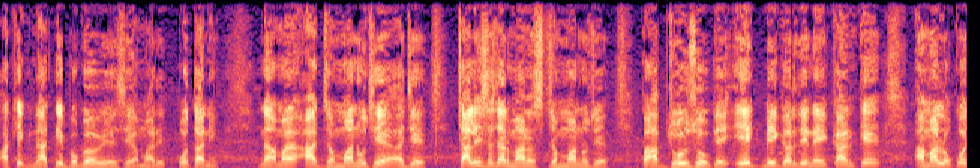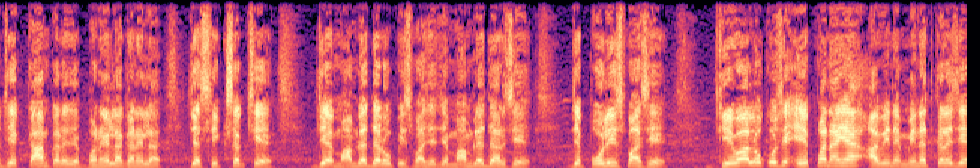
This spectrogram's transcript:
આખી જ્ઞાતિ ભોગવે છે અમારી, પોતાની. ને અમારે આ જમવાનું છે, આજે ચાલીસ હજાર માણસ જમવાનું છે. પણ આપ જોશો કે એક બી ગરદી નહીં, કારણ કે આમાં લોકો જે કામ કરે છે, ભણેલા ગણેલા, જે શિક્ષક છે, જે મામલેદાર ઓફિસમાં છે, જે મામલેદાર છે, જે પોલીસમાં છે જેવા લોકો છે એ પણ અહીંયા આવીને મહેનત કરે છે.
